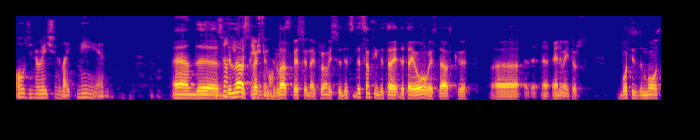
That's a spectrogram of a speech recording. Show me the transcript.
old generation like me and And uh, the last question, anymore. the last question, I promise. you, That's that's something that I that I always ask uh, uh, uh, animators. What is the most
